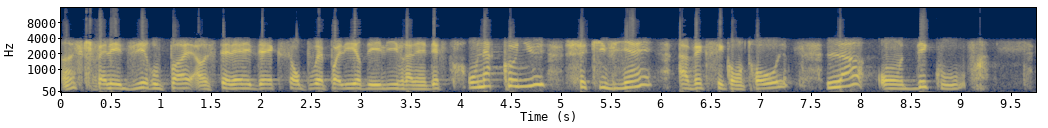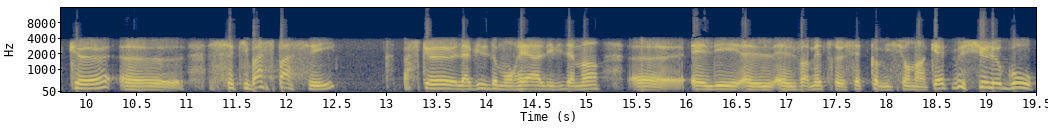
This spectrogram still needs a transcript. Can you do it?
hein, ce qu'il fallait dire ou pas, hein, c'était l'index, on pouvait pas lire des livres à l'index. On a connu ce qui vient avec ces contrôles. Là, on découvre que euh, ce qui va se passer, parce que la ville de Montréal, évidemment, euh, elle, est, elle, elle va mettre cette commission d'enquête. Monsieur Legault,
